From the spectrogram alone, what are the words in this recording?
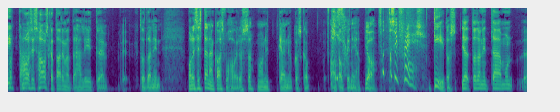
helpottaa. mulla on siis hauska tarina tähän liittyen. Tota niin, mä olin siis tänään kasvohoidossa. Mä oon nyt käynyt, koska atopini... Joo, Se on tosi fresh. kiitos. Ja tota niin, tämä mun äh,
